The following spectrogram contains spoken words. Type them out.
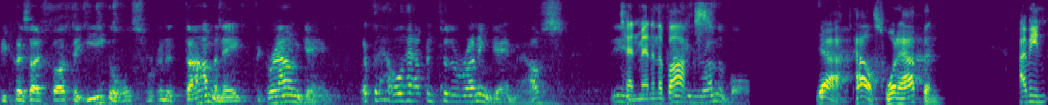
because I thought the Eagles were going to dominate the ground game. What the hell happened to the running game, House? The 10 men in the box. Run the ball. yeah, House, what happened? I mean,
